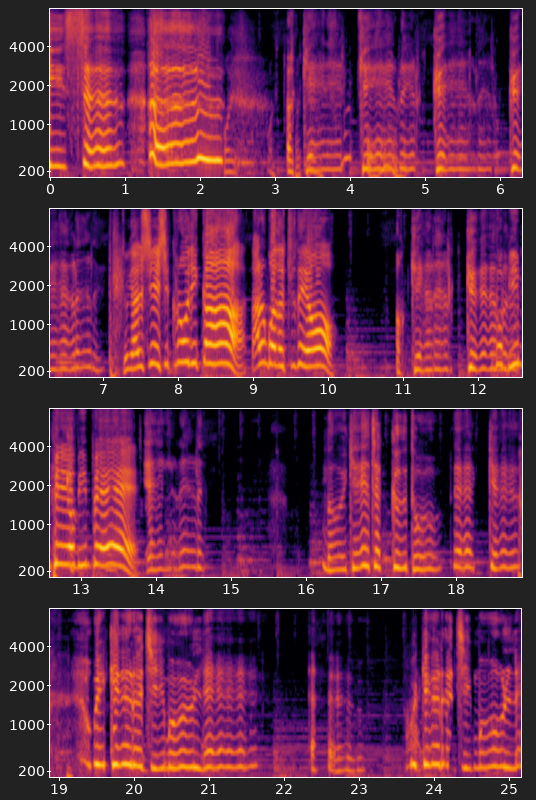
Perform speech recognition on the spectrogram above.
있어. 어. 어이, 어, 깨르르 깨르르 깨르르 저기 아저씨 시끄러우니까 다른 거 하나 주세요. 어 이거 민폐예요 민폐. 너에게 자꾸 돌아가 왜 그러지 몰라 왜 그러지 몰라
